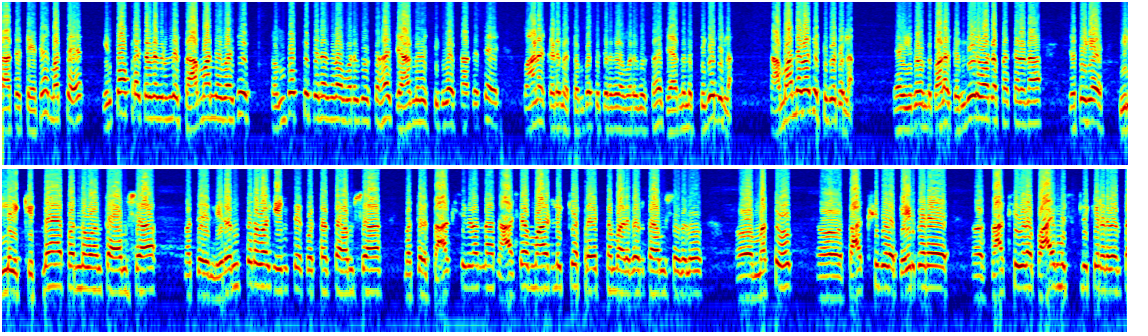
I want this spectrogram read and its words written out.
ಸಾಧ್ಯತೆ ಇದೆ. ಮತ್ತೆ ಇಂತಹ ಪ್ರಕರಣಗಳಲ್ಲಿ ಸಾಮಾನ್ಯವಾಗಿ ತೊಂಬತ್ತು ದಿನಗಳವರೆಗೂ ಸಹ ಜಾಮೀನು ಸಿಗುವ ಸಾಧ್ಯತೆ ಬಹಳ ಕಡಿಮೆ. ತೊಂಬತ್ತು ದಿನಗಳವರೆಗೂ ಸಹ ಜಾಮೀನು ಸಿಗೋದಿಲ್ಲ. ಸಾಮಾನ್ಯವಾಗಿ ಸಿಗೋದಿಲ್ಲ. ಇದೊಂದು ಬಹಳ ಗಂಭೀರವಾದ ಪ್ರಕರಣ. ಜೊತೆಗೆ ಇಲ್ಲಿ ಕಿಡ್ನಾಪ್ ಅನ್ನುವಂತ ಅಂಶ, ಮತ್ತೆ ನಿರಂತರವಾಗಿ ಹಿಂಸೆ ಕೊಟ್ಟಂತ ಅಂಶ ಮತ್ತೆ ಸಾಕ್ಷಿಗಳನ್ನ ನಾಶ ಮಾಡ್ಲಿಕ್ಕೆ ಪ್ರಯತ್ನ ಮಾಡಿದಂತ ಅಂಶಗಳು ಮತ್ತು ಸಾಕ್ಷಿಗಳ ಬೇರೆ ಬೇರೆ ಸಾಕ್ಷಿಗಳ ಬಾಯಿ ಮುಚ್ಚಲಿಕ್ಕೆ ನಡೆದಂತ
